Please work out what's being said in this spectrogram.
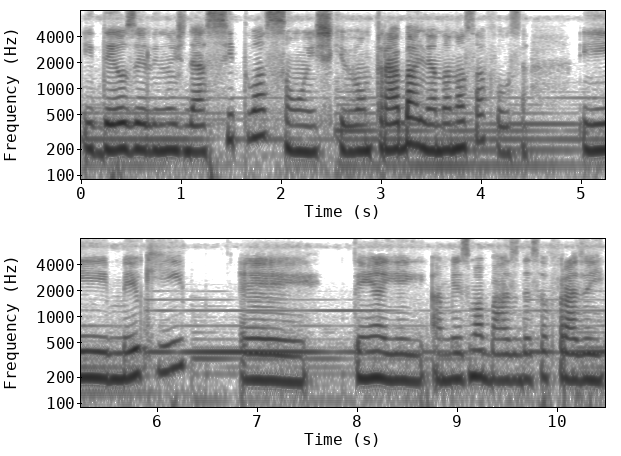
e Deus ele nos dá situações que vão trabalhando a nossa força. E meio que é, tem aí a mesma base dessa frase aí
